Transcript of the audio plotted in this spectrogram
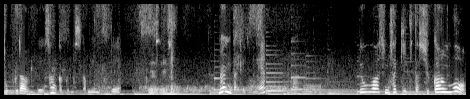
トップダウンで三角にしか見えなくて。うんうんなんだけどねあの要はそのさっき言ってた主観を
